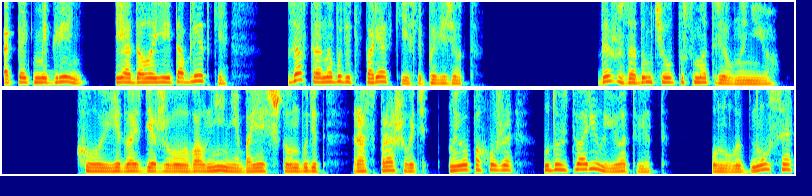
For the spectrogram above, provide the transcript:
опять мигрень, я дала ей таблетки. Завтра она будет в порядке, если повезет. Даже задумчиво посмотрел на нее. Хлоя едва сдерживала волнение, боясь, что он будет расспрашивать, но его, похоже, удовлетворил ее ответ. Он улыбнулся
